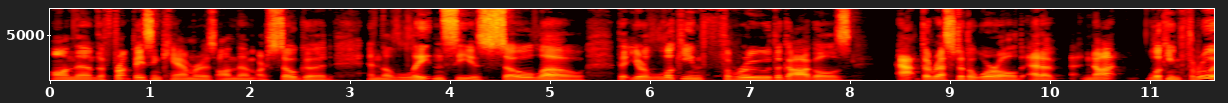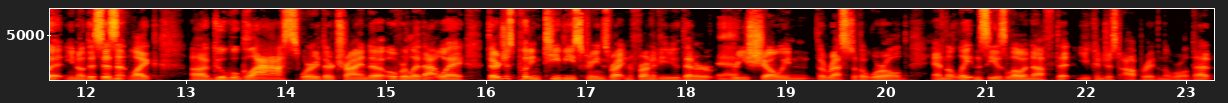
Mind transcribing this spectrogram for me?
on them the front facing cameras on them are so good and the latency is so low that you're looking through the goggles at the rest of the world at a not looking through it you know this isn't like uh, google glass where they're trying to overlay that way they're just putting tv screens right in front of you that are yeah. re-showing the rest of the world and the latency is low enough that you can just operate in the world that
